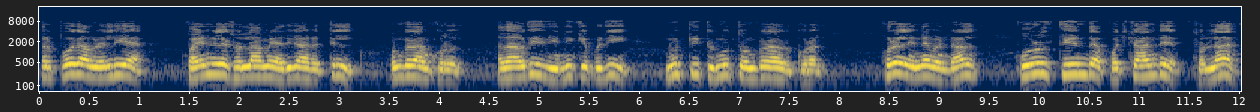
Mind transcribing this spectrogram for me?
தற்போது அவர் எழுதிய பயனிலை சொல்லாமை அதிகாரத்தில் ஒன்பதாம் குரல். அதாவது இது எண்ணிக்கைப்படி நூற்றி தொண்ணூத்தி ஒன்பதாவது குரல். குரல் என்னவென்றால் பொருள் தீர்ந்த பொச்சாந்து சொல்லார்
